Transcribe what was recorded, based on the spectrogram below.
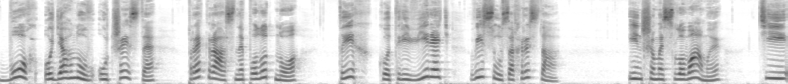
Бог одягнув у чисте, прекрасне полотно тих, котрі вірять в Ісуса Христа. Іншими словами, ті,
